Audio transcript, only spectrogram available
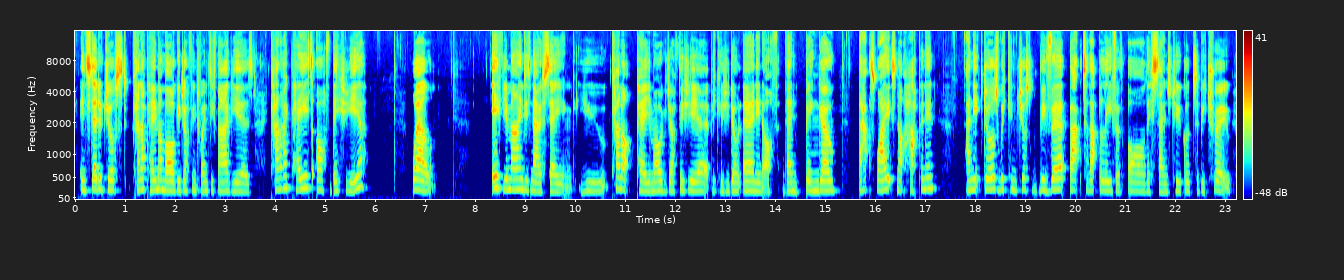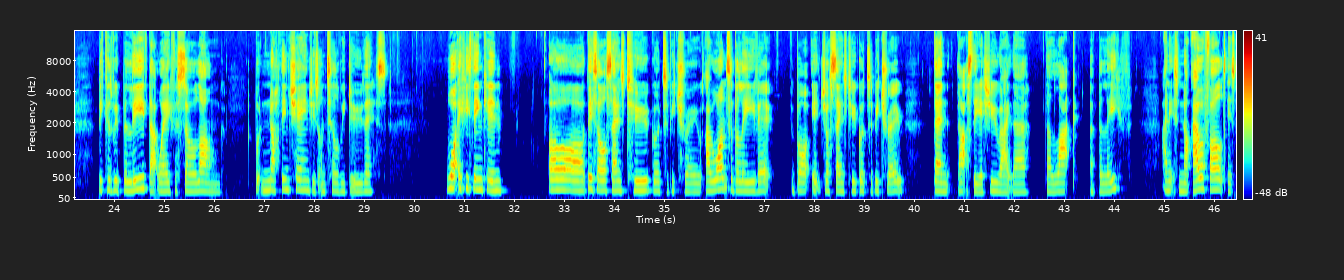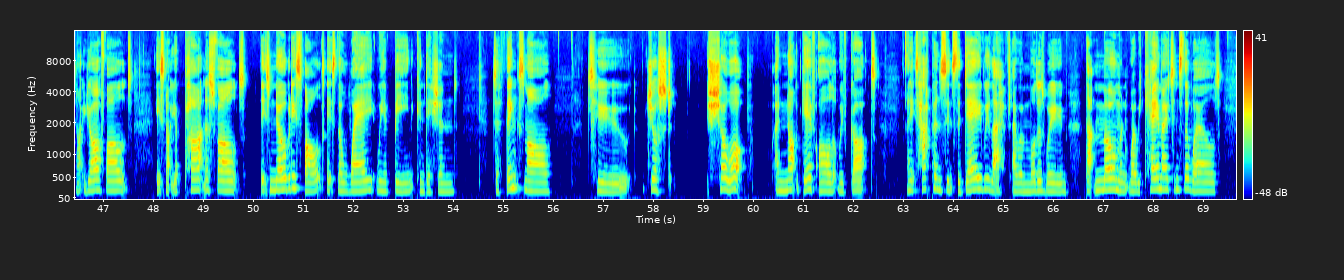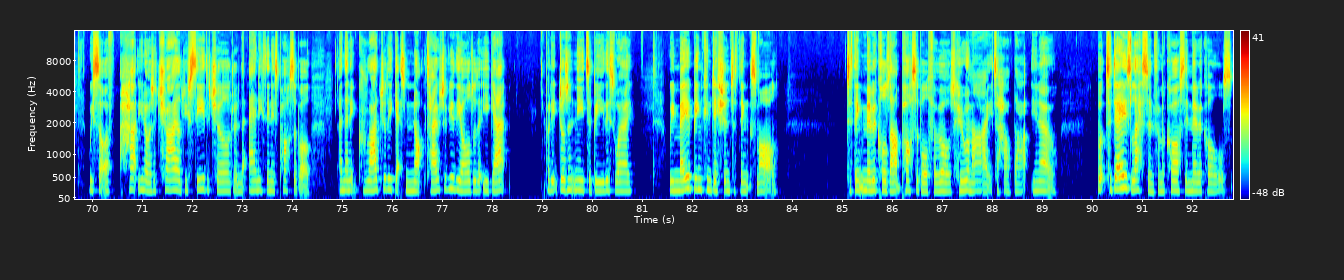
Instead of just, can I pay my mortgage off in 25 years? Can I pay it off this year? Well, if your mind is now saying you cannot pay your mortgage off this year because you don't earn enough, then bingo, that's why it's not happening. And it does, we can just revert back to that belief of, oh, this sounds too good to be true because we've believed that way for so long. But nothing changes until we do this. What if you're thinking, oh, this all sounds too good to be true? I want to believe it, but it just sounds too good to be true. Then that's the issue right there the lack of belief. And it's not our fault, it's not your fault, it's not your partner's fault, it's nobody's fault. It's the way we have been conditioned to think small, to just show up and not give all that we've got. And it's happened since the day we left our mother's womb, that moment where we came out into the world. We sort of had, you know, as a child, you see the children that anything is possible. And then it gradually gets knocked out of you the older that you get. But it doesn't need to be this way. We may have been conditioned to think small, to think miracles aren't possible for us. Who am I to have that, you know? But today's lesson from A Course in Miracles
